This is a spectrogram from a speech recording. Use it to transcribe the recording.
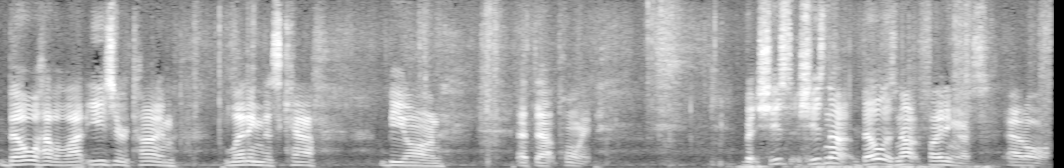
Belle will have a lot easier time letting this calf be on at that point. But she's she's not Belle is not fighting us at all.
